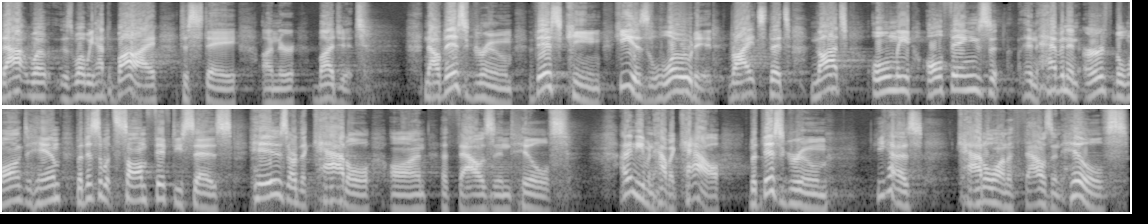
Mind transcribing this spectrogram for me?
that what is what we had to buy to stay under budget. Now, this groom, this king, he is loaded, right? That not only all things in heaven and earth belong to him, but this is what Psalm 50 says His are the cattle on a thousand hills. I didn't even have a cow, but this groom, he has cattle on a thousand hills.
